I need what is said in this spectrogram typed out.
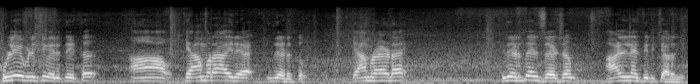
പുള്ളിയെ വിളിച്ച് വരുത്തിയിട്ട് ആ ക്യാമറയിൽ ഇതെടുത്തു. ക്യാമറയുടെ ഇതെടുത്തതിന് ശേഷം ആളിനെ തിരിച്ചറിഞ്ഞു.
